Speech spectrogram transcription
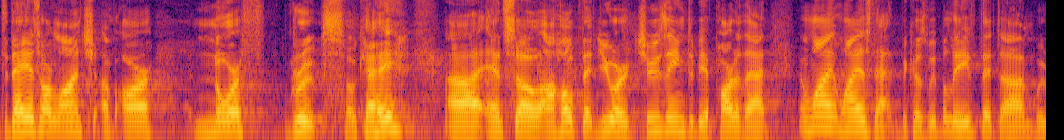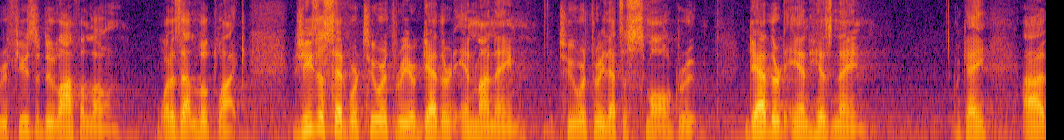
today is our launch of our North groups, okay? Uh, and so I hope that you are choosing to be a part of that. And why, why is that? Because we believe that um, we refuse to do life alone. What does that look like? Jesus said, Where two or three are gathered in my name. Two or three, that's a small group. Gathered in his name. Okay? Uh,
